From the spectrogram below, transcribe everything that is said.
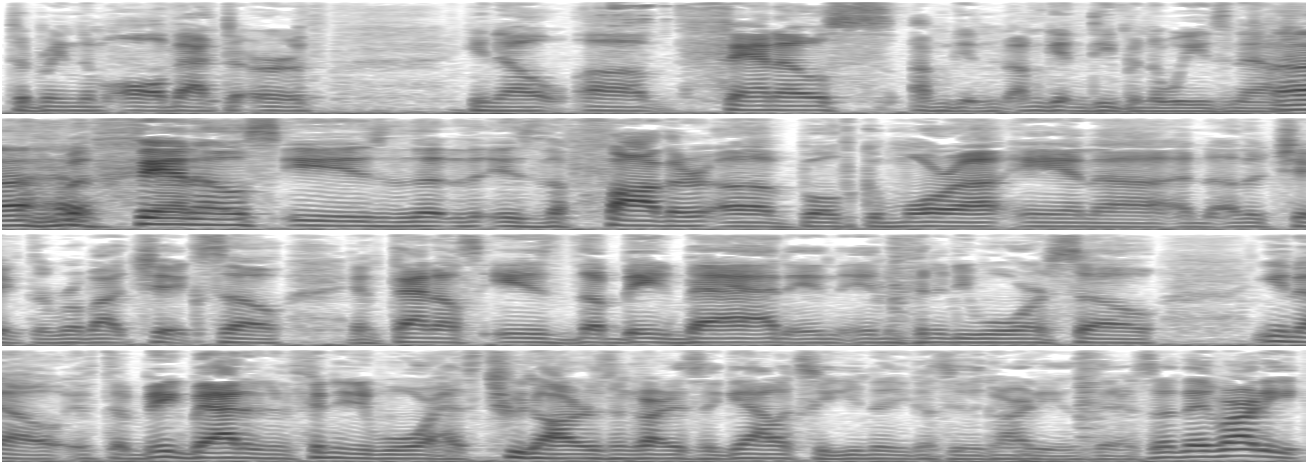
to bring them all back to Earth. You know, uh, Thanos. I'm getting I'm getting deep in the weeds now, but Thanos is the is the father of both Gamora and uh, and the other chick, the robot chick. So, and Thanos is the big bad in, in Infinity War. So, you know, if the big bad in Infinity War has two daughters in Guardians of the Galaxy, you know you're gonna see the Guardians there. So they've already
